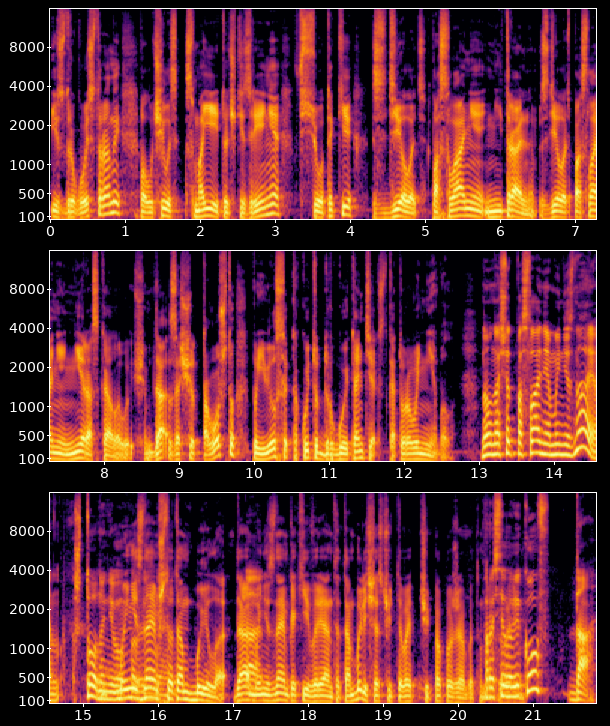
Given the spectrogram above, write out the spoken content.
и с другой стороны, получилось, с моей точки зрения, все-таки сделать послание нейтральным, сделать послание не раскалывающим, да, за счет того, что появился какой-то другой контекст, которого не было. Но насчет послания мы не знаем, что на него мы не знаем, что там было, да, Да. мы не знаем, какие варианты там были. Сейчас чуть давай чуть попозже об этом. Про поговорим. силовиков? Да.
